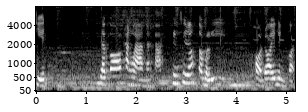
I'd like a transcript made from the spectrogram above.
ชิมชีสแล้วก็ทางร้านนะคะ ขึ้นชื่อเรื่องสตรอเบอรี่ขอดอยหนึ่งก่อน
